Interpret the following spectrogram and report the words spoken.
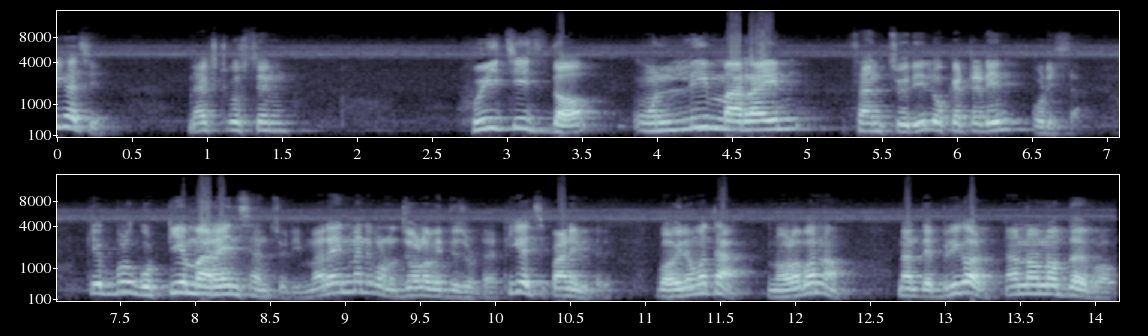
ଠିକ୍ ଅଛି next question which is the only marine sanctuary located in Odisha କେବଳ ଗୋଟିଏ ମାରାଇନ୍ ସାଞ୍ଚୁରୀ ମାରାଇନ୍ ମାନେ କ'ଣ ଜଳଭିତ୍ତି ଯେଉଁଟା ଠିକ୍ ଅଛି ପାଣି ଭିତରେ ଗହିରମଥା ନଳବନ ନା ଦେବ୍ରିଗଡ଼ ନା ନନ୍ ଅଫ୍ ଦ ଏଭବ୍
